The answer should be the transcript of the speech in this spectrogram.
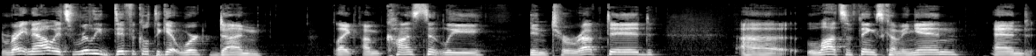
right now, it's really difficult to get work done. Like I'm constantly interrupted, uh, lots of things coming in, and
